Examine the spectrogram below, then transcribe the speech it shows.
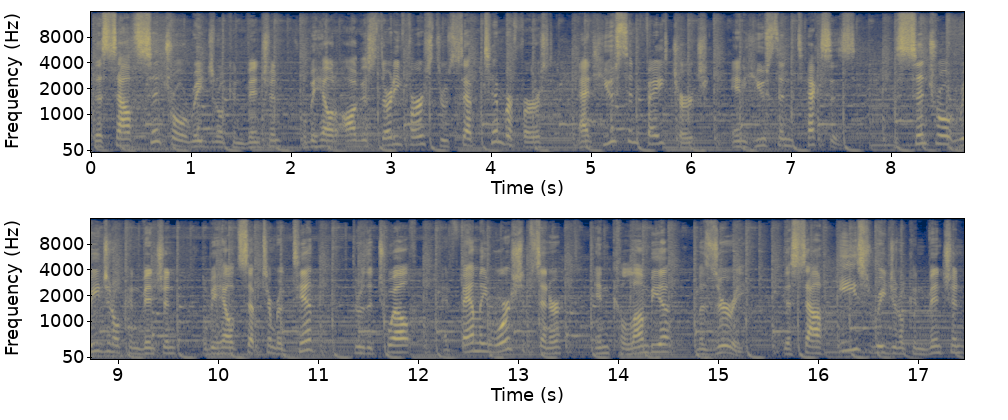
The South Central Regional Convention will be held August 31st through September 1st at Houston Faith Church in Houston, Texas. The Central Regional Convention will be held September 10th through the 12th at Family Worship Center in Columbia, Missouri. The Southeast Regional Convention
